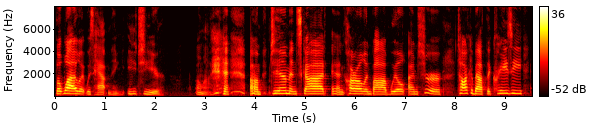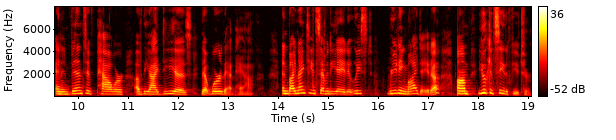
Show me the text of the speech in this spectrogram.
but while it was happening each year. Oh my. um, Jim and Scott and Carl and Bob will, I'm sure, talk about the crazy and inventive power of the ideas that were that path. And by 1978, at least reading my data, um, you could see the future.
